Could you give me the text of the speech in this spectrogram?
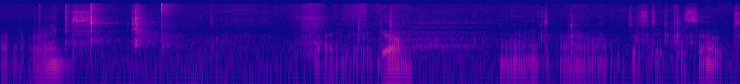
All right. Sorry, there we go. And I'll just take this out.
